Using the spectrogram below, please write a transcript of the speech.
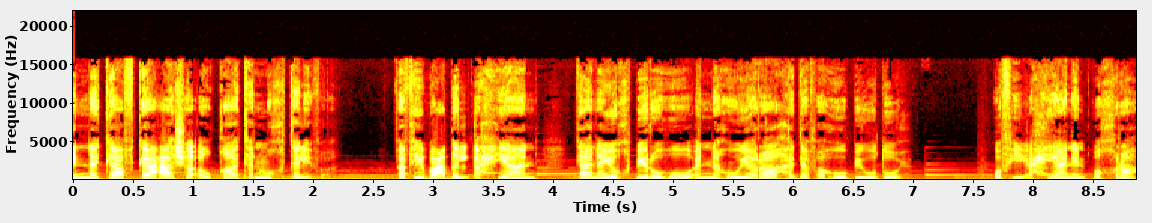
إن كافكا عاش أوقاتا مختلفة ففي بعض الأحيان كان يخبره أنه يرى هدفه بوضوح وفي أحيان أخرى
